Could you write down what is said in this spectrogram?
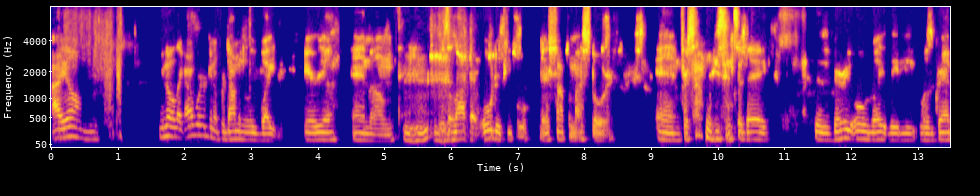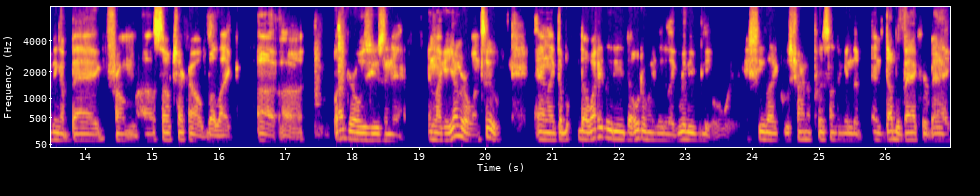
I um, you know, like I work in a predominantly white area, and um, Mhm, there's a lot of older people that shop in my store. And for some reason today, this very old white lady was grabbing a bag from uh, self checkout, but like uh, black girl was using it, and like a younger one too. And like the the white lady, the older white lady, like really really old she like was trying to put something in the and double back her bag,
